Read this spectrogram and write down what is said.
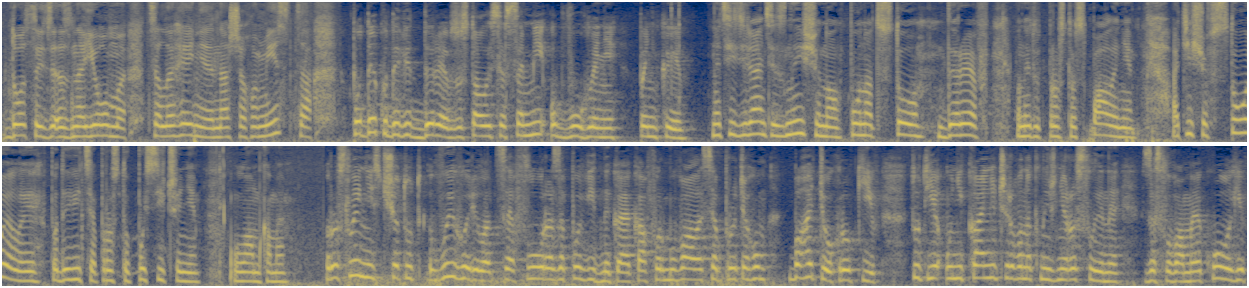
досить знайоме, це легені нашого міста. Подекуди від дерев зосталися самі обвуглені пеньки. На цій ділянці знищено понад 100 дерев. Вони тут просто спалені. А ті, що встояли, подивіться, просто посічені уламками. Рослинність, що тут вигоріла, це флора заповідника, яка формувалася протягом багатьох років. Тут є унікальні червонокнижні рослини. За словами екологів,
